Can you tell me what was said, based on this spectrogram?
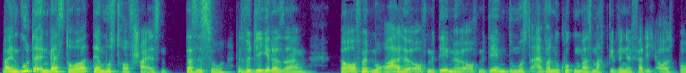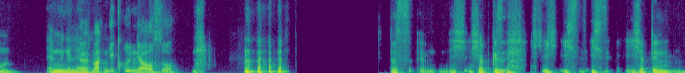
Weil ein guter Investor, der muss drauf scheißen. Das ist so. Das wird dir jeder sagen. Hör auf mit Moral, hör auf mit dem, hör auf mit dem. Du musst einfach nur gucken, was macht Gewinne, fertig aus, bumm. Ja, das machen die Grünen ja auch so. Das, ähm, ich ich habe ich, ich, ich, ich, ich hab den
